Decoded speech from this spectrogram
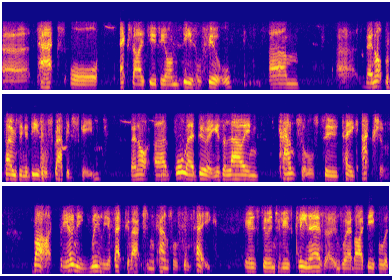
uh, tax or excise duty on diesel fuel. Um, uh, they're not proposing a diesel scrappage scheme. They're not. Uh, all they're doing is allowing councils to take action but the only really effective action councils can take is to introduce clean air zones whereby people are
